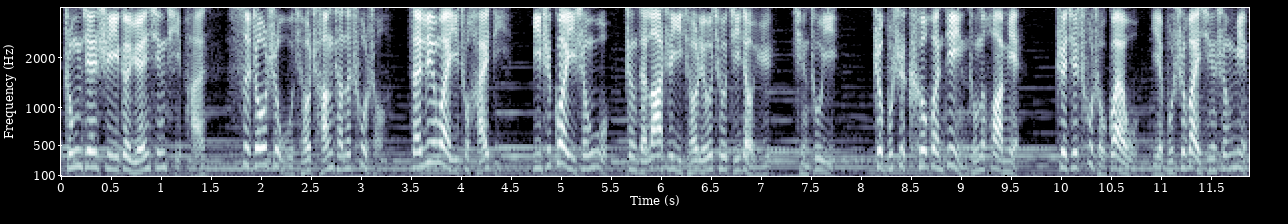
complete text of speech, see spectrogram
中间是一个圆形体盘，四周是五条长长的触手。在另外一处海底，一只怪异生物正在拉着一条琉球棘角鱼。请注意，这不是科幻电影中的画面，这些触手怪物也不是外星生命，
